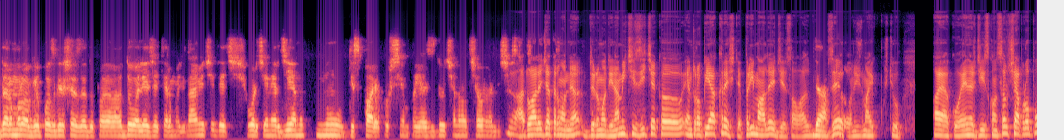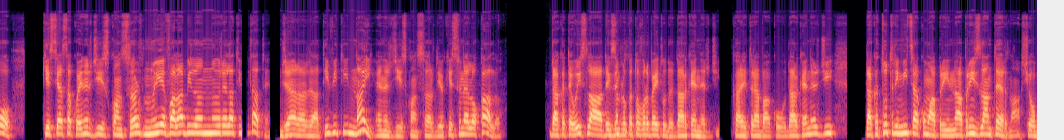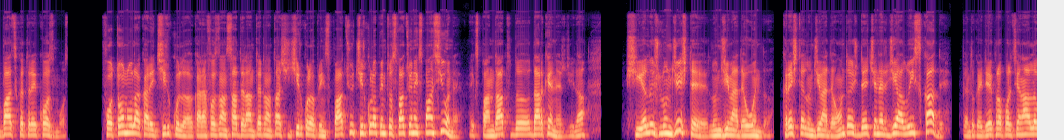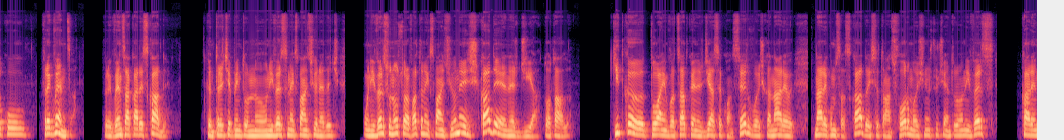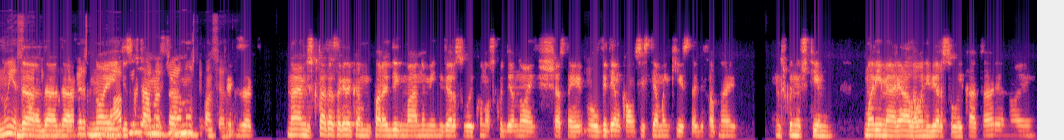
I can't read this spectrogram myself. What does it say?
Dar mă rog, eu pot să greșesc de după a doua lege termodinamice, deci orice energie nu, nu dispare pur și simplu, ea se duce în altceva. Deci A doua lege a termo- termodinamicii zice că entropia crește. Prima lege sau a Da. zero, nici nu mai știu, aia cu energy is conserved. Și apropo, chestia asta cu energy is conserved nu e valabilă în relativitate. În general relativity n-ai energy is conserved, e o chestiune locală. Dacă te uiți la, de exemplu, că tot vorbeai tu de dark energy, care e treaba cu dark energy, dacă tu trimiți acum prin, aprinzi lanterna și o bați către cosmos, fotonul ăla care circulă, care a fost lansat de lanterna ta și circulă prin spațiu, circulă printr-un spațiu în expansiune, expandat de dark energy, da? Și el își lungește lungimea de undă, crește lungimea de undă și deci energia lui scade, pentru că e direct proporțională cu frecvența, frecvența care scade când trece printr-un univers în expansiune. Deci universul nostru aflat în expansiune își scade energia totală. Chit că tu ai învățat că energia se conservă și că n-are, n-are cum să scadă și se transformă și nu știu ce, într-un univers care nu e Da, static, da, un da. univers Noi moabil, discutam energia asta în- nu se conservă. Exact. Noi am discutat asta, cred că, în paradigma anume universului cunoscut de noi și asta e, o vedem ca un sistem închis, dar de fapt noi, pentru că nu știm mărimea reală a universului ca atare, noi,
